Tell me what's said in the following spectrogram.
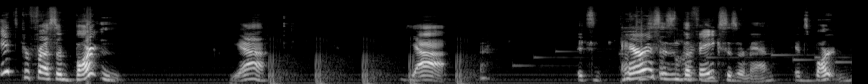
It's Professor Barton! Yeah. Yeah. It's Harris isn't the fake scissor man. It's Barton.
